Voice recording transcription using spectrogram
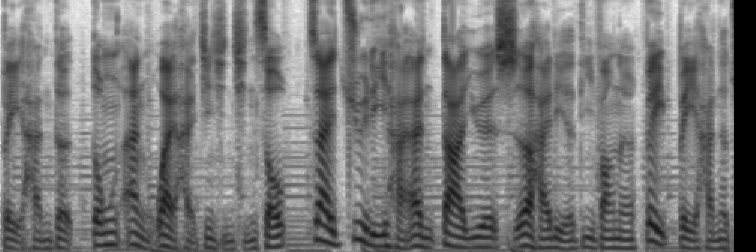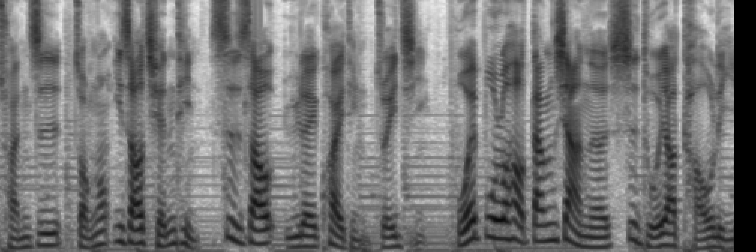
北韩的。东岸外海进行勤搜，在距离海岸大约十二海里的地方呢，被北韩的船只总共一艘潜艇、四艘鱼雷快艇追击。普威部落号当下呢，试图要逃离，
